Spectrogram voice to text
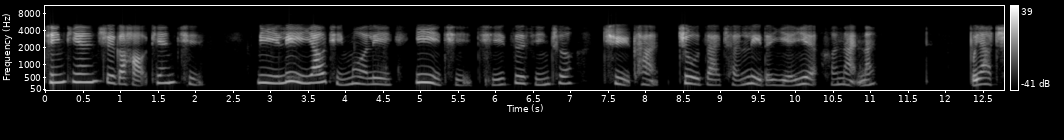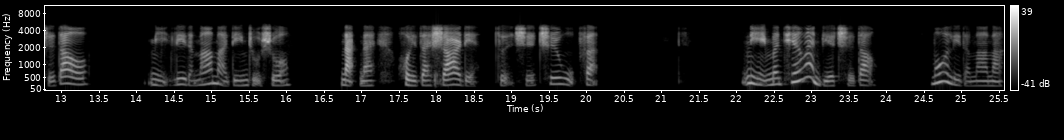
今天是个好天气。米莉邀请茉莉一起骑自行车去看住在城里的爷爷和奶奶。不要迟到哦，米莉的妈妈叮嘱说。奶奶会在十二点准时吃午饭。你们千万别迟到，茉莉的妈妈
